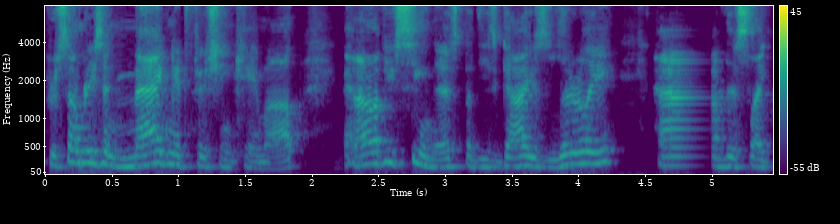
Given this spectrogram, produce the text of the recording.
for some reason, magnet fishing came up. And I don't know if you've seen this, but these guys literally have this like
